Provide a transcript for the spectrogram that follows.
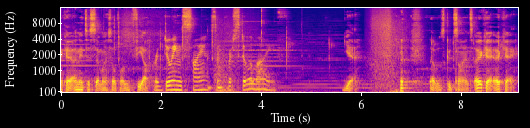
Okay, I need to set myself on fear. we're doing science and we're still alive. Yeah. that was good science. Okay, okay.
